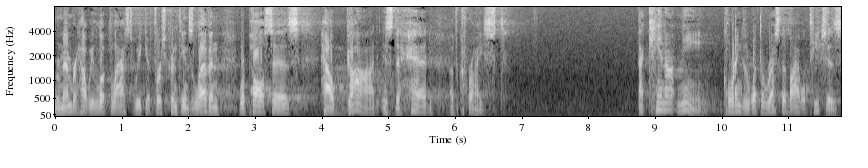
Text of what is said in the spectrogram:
Remember how we looked last week at 1 Corinthians 11, where Paul says how God is the head of Christ. That cannot mean, according to what the rest of the Bible teaches,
